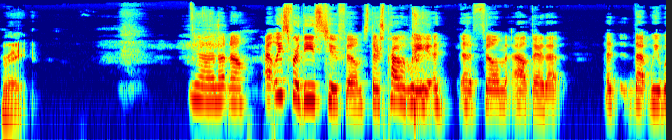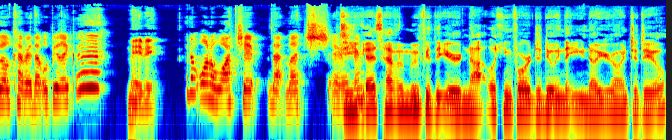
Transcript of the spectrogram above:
Right. Yeah, I don't know. At least for these two films, there's probably a, a film out there that uh, that we will cover that will be like, eh, Maybe. I don't want to watch it that much. Or, Do you guys have a movie that you're not looking forward to doing that you know you're going to do?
